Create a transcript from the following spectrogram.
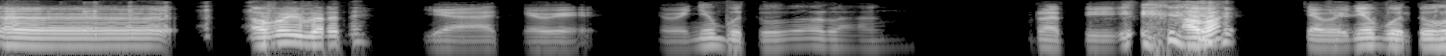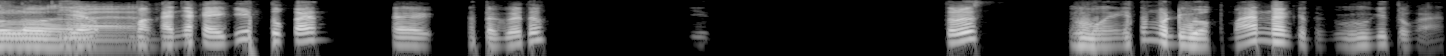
eh apa ibaratnya? Ya, cewek ceweknya butuh lo lang. Berarti apa? ceweknya butuh lo ya makanya kayak gitu kan. Kayak kata gue tuh terus hubungan kita mau dibawa ke mana gitu gue gitu kan.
